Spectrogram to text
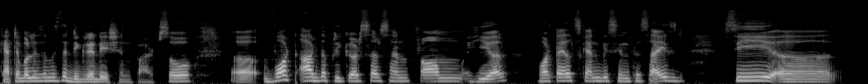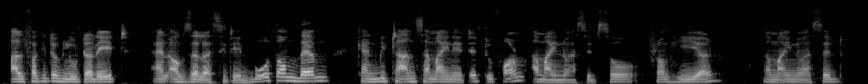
Catabolism is the degradation part. So, uh, what are the precursors and from here, what else can be synthesized? See uh, alpha ketoglutarate and oxaloacetate. Both of them can be transaminated to form amino acid. So, from here amino acid,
